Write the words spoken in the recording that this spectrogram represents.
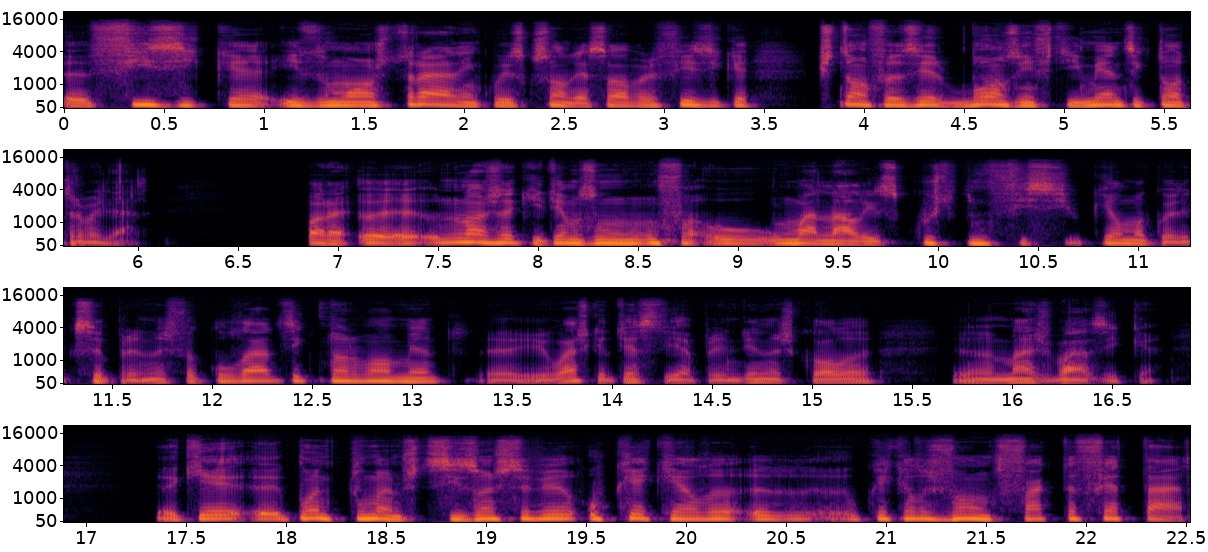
uh, física e demonstrarem com a execução dessa obra física que estão a fazer bons investimentos e que estão a trabalhar. Ora, eh, nós aqui temos um, um, uma análise custo-benefício, que é uma coisa que se aprende nas faculdades e que normalmente, eh, eu acho que até se devia aprender na escola eh, mais básica, que é quando tomamos decisões saber o que é que, ela, o que, é que elas vão de facto afetar.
